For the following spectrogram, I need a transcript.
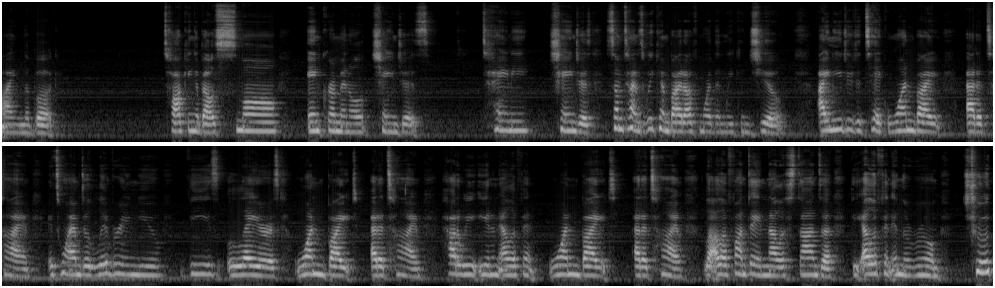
find the book talking about small incremental changes, tiny changes. Sometimes we can bite off more than we can chew. I need you to take one bite at a time. It's why I'm delivering you these layers one bite at a time. How do we eat an elephant? One bite at a time. La elefante en la stanza, the elephant in the room. Truth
